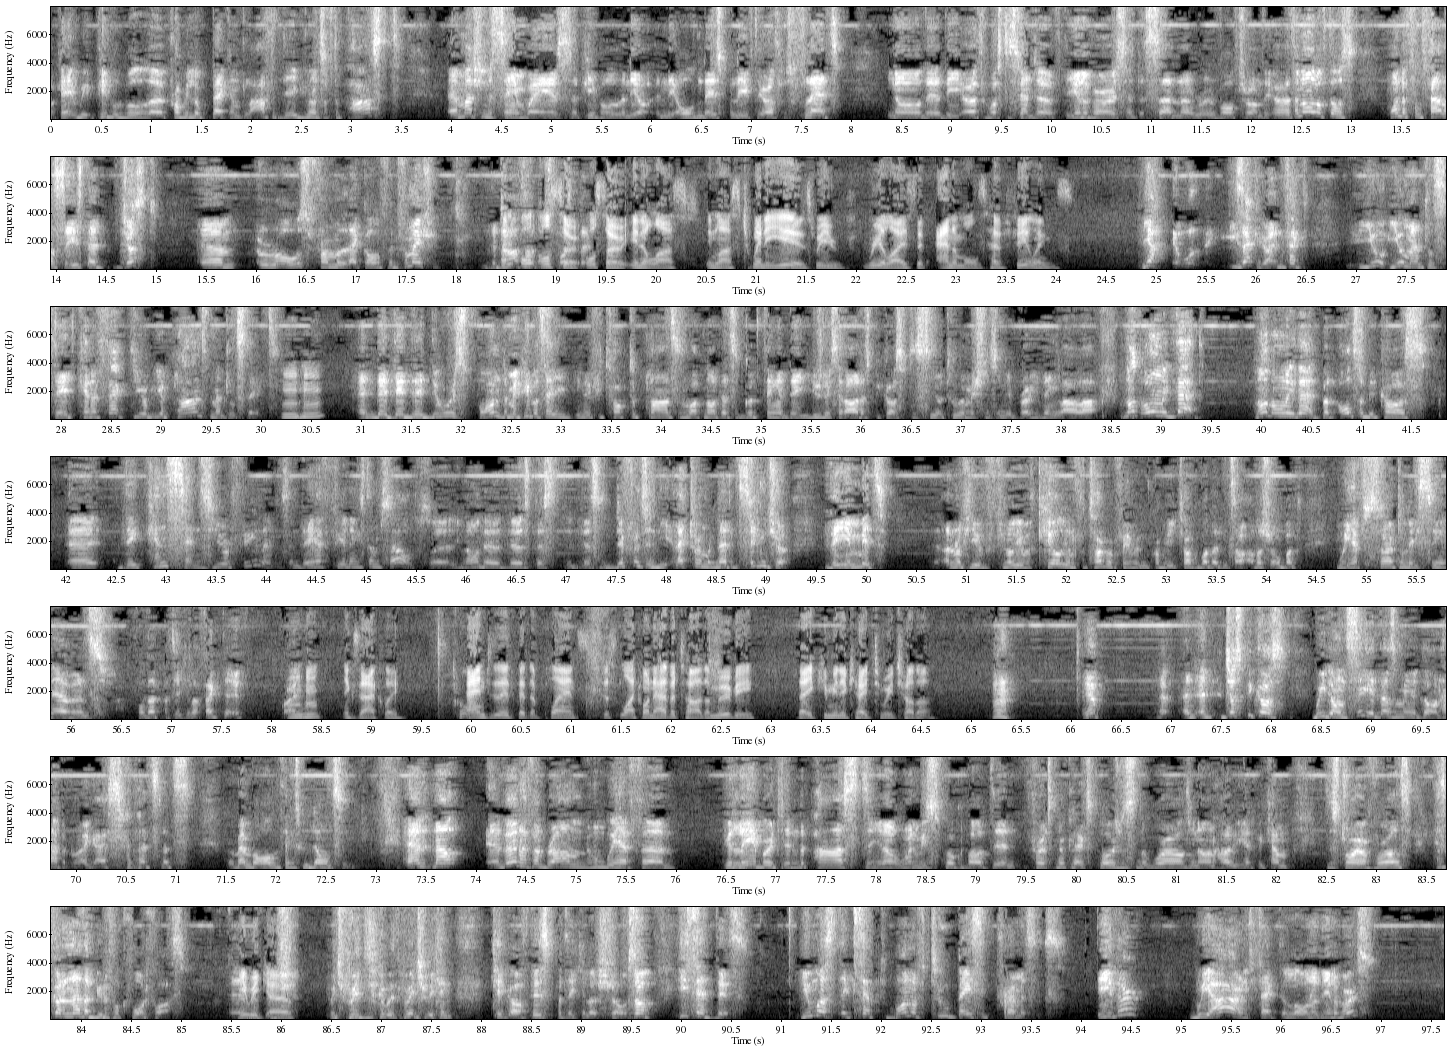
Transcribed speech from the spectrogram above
Okay, we, people will uh, probably look back and laugh at the ignorance of the past, uh, much in the same way as people in the in the olden days believed the Earth was flat. You know, the the Earth was the center of the universe, and the sun revolved around the Earth, and all of those wonderful fallacies that just um, arose from a lack of information. also, also in the last in the last twenty years, we've realised that animals have feelings. Yeah, well, exactly right. In fact, your your mental state can affect your your plant's mental state. Mm-hmm. And they, they, they do respond. I mean, people say, you know, if you talk to plants and whatnot, that's a good thing. And they usually say, oh, that's because of the CO2 emissions in your breathing, la, la, la. Not only that, not only that, but also because uh, they can sense your feelings, and they have feelings themselves. Uh, you know, there, there's, there's, there's a difference in the electromagnetic signature they emit. I don't know if you're familiar with Kirlian photography. We can probably talk about that in some other show, but we have certainly seen evidence for that particular effect, Dave. Right? Mm-hmm. Exactly. And that the, the, plants, just like on Avatar, the movie, they communicate to each other. Hmm. Yep. yep. And, and just because we don't see it doesn't mean it don't happen, right, guys? let's, let's Remember all the things we don't see. And now, uh, Wernher von Braun, whom we have um, belabored in the past, you know, when we spoke about the first nuclear explosions in the world, you know, and how he had become destroyer of worlds, he's got another beautiful quote for us. Uh, Here we go. Which, which, with which we can kick off this particular show. So he said this, you must accept one of two basic premises. Either we are in fact alone in the universe,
